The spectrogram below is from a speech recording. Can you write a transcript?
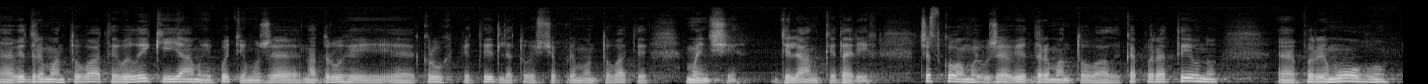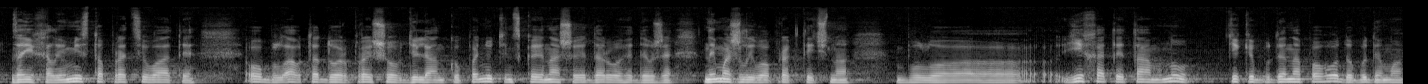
е, відремонтувати великі ями і потім уже на другий е, круг піти для того, щоб ремонтувати менші ділянки доріг. Частково ми вже відремонтували кооперативну е, перемогу, заїхали в місто працювати. Облавтодор пройшов ділянку Панютінської нашої дороги, де вже неможливо практично було їхати там. Ну, тільки буде на погоду, будемо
